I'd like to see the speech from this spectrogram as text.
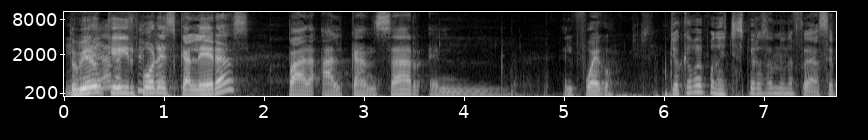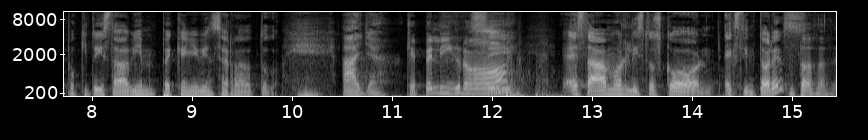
¿Y no Tuvieron llegan que ir por extintores? escaleras para alcanzar el, el fuego. Yo acabo de poner chisperos en donde fue hace poquito y estaba bien pequeño y bien cerrado todo. Ah, ya. ¡Qué peligro! Sí. Estábamos listos con extintores. Todos así.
